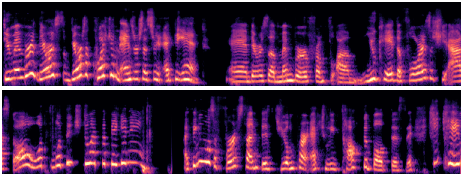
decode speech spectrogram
Do you remember there was there was a question and answer session at the end? And there was a member from um, UK, the Florence, she asked, "Oh, what what did you do at the beginning?" I think it was the first time that Jung Park actually talked about this. He came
